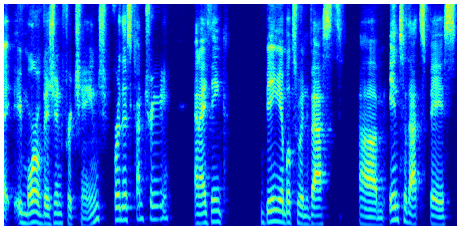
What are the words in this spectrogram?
a moral vision for change for this country. And I think being able to invest um, into that space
